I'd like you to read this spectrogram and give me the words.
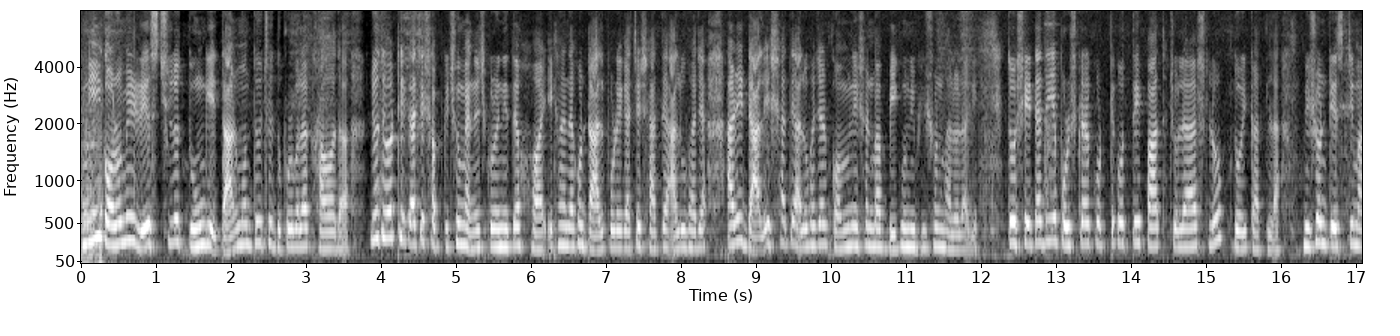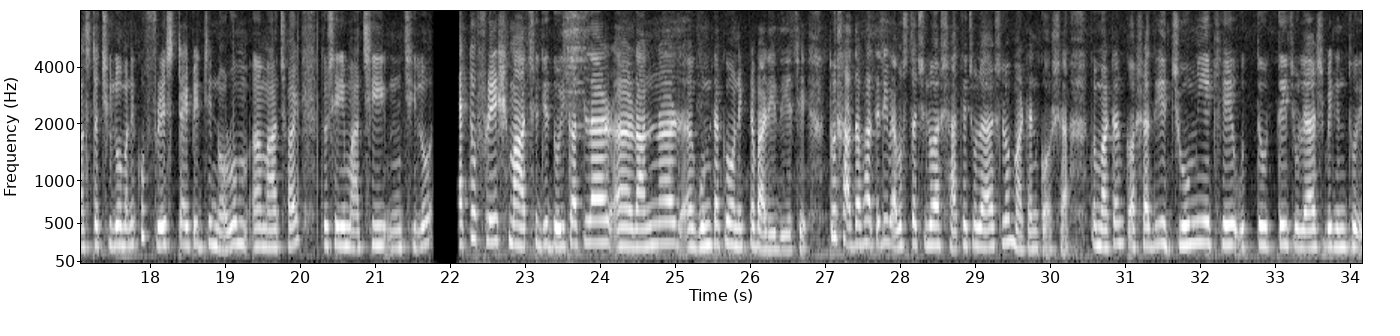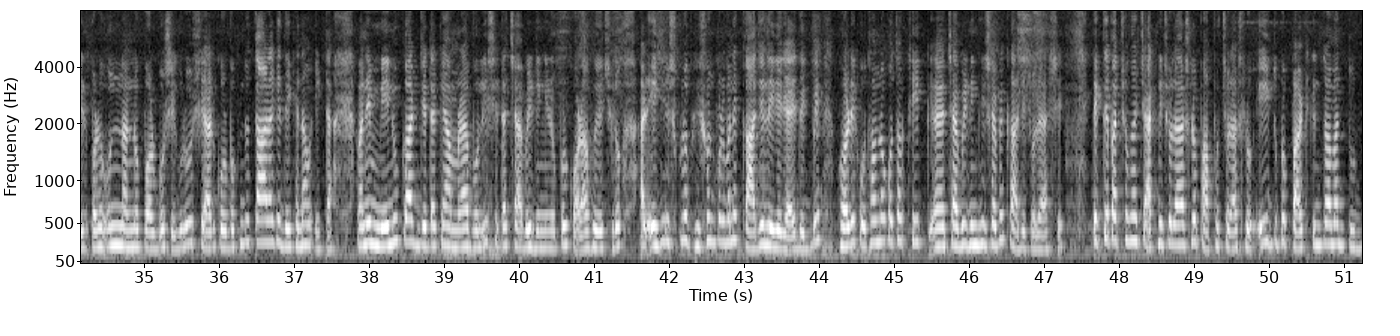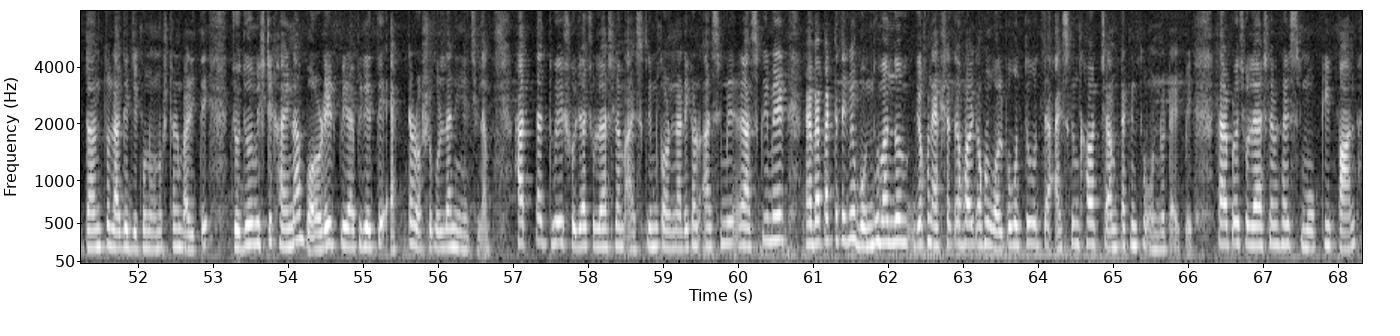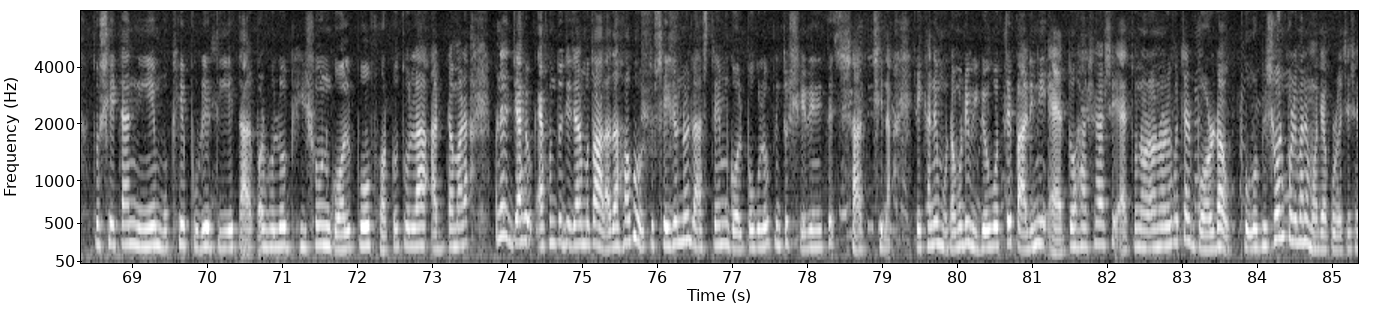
এমনি গরমের রেস্ট ছিল তুঙ্গে, তার মধ্যে হচ্ছে দুপুরবেলা খাওয়া দাওয়া যদিও ঠিক আছে সব কিছু ম্যানেজ করে নিতে হয়। এখানে দেখো ডাল পড়ে গেছে, সাথে আলু ভাজা। আর এই ডালের সাথে আলু ভাজার কম্বিনেশন বা বেগুনি ভীষণ ভালো লাগে। তো সেটা দিয়ে পরিষ্কার করতে করতে পাত চলে আসলো দই কাতলা। ভীষণ টেস্টি মাছটা ছিল মানে খুব ফ্রেশ টাইপের যে নরম মাছ হয়, তো সেই মাছই ছিল। এত ফ্রেশ মাছ যে দই কাতলার রান্নার আহ, গুণটাকেও অনেকটা বাড়িয়ে দিয়েছে। তো সাদা ভাতেরই ব্যবস্থা ছিল আর সাথে চলে আসলো মাটন কষা। তো মাটন কষা দিয়ে জমিয়ে খেয়ে উঠতে উঠতেই চলে আসবে কিন্তু এরপরে অন্যান্য পর্ব সেগুলোও শেয়ার করব। কিন্তু তার আগে দেখে নাও এটা। মানে মেনু কার্ড যেটাকে আমরা বলি সেটা চাবির রিংয়ের ওপর করা হয়েছিল। আর এই জিনিসগুলো ভীষণ পরিমাণে কাজে লেগে যায় দেখবে। ঘরে কোথাও না কোথাও ঠিক চাবির রিং হিসাবে কাজে চলে আসে। দেখতে পাচ্ছ ওখানে চাটনি চলে আসলো পাঁপড় চলে আসলো। এই দুটো পার্ট কিন্তু আমার দুর্দান্ত লাগে যে কোনো অনুষ্ঠান বাড়িতে। যদিও মিষ্টি খাই না, বরের পিড়াপিড়েতে একটা রসগোল্লা নিয়েছিলাম। হাত টাত ধুয়ে সোজা চলে আসলাম আইসক্রিম কর্নারে। কারণ আইসক্রিমের আইসক্রিমের ব্যাপারটা দেখবে বন্ধু বান্ধব যখন একসাথে হয়, তখন গল্প করতে করতে আইসক্রিম খাওয়ার চামটা কিন্তু অন্য টাইপের। তারপরে চলে আসলাম এখানে স্মোকি পান। তো সেটা নিয়ে মুখে পুড়ে দিয়ে তারপর হলো ভীষণ গল্প, ফটো তোলা, আড্ডা মারা। মানে যাই হোক, এখন তো যে যার মতো আলাদা হব। তো সেই জন্য লাস্ট টাইম গল্পগুলো কিন্তু সেরে নিতে সারছি না। এখানে মোটামুটি ভিডিও করতে পারিনি, এত হাসাহাসি এত নড়ানড়ি হচ্ছে আর বড়রাও ভীষণ পরিমাণে মজা করেছে সে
